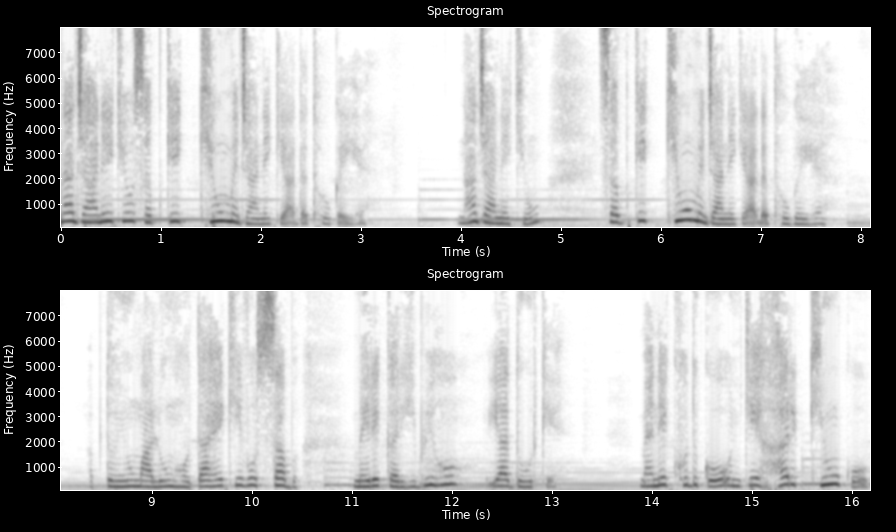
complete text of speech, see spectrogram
ना जाने क्यों सबके क्यों में जाने की आदत हो गई है? ना जाने क्यों सबके क्यों में जाने की आदत हो गई है? अब तो यूँ मालूम होता है कि वो सब मेरे करीबी हो या दूर के। मैंने खुद को, उनके हर क्यों को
